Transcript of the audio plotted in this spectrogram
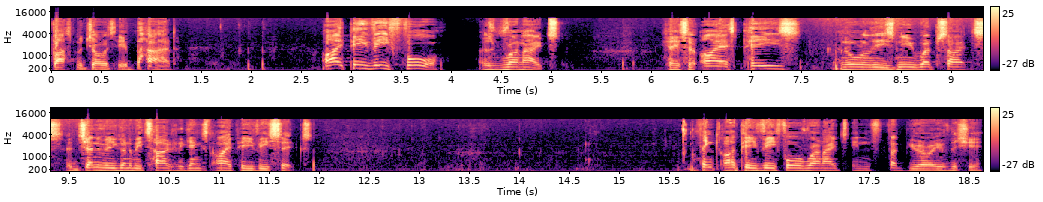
vast majority are bad. IPv4 has run out. Okay, so ISPs and all of these new websites are generally going to be targeted against IPv6. I think IPv4 ran out in February of this year.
